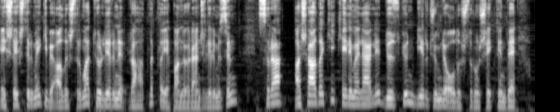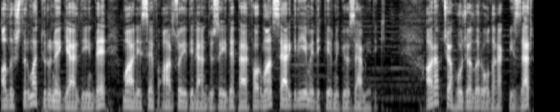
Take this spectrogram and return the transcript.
eşleştirme gibi alıştırma türlerini rahatlıkla yapan öğrencilerimizin sıra aşağıdaki kelimelerle düzgün bir cümle oluşturun şeklinde alıştırma türüne geldiğinde maalesef arzu edilen düzeyde performans sergileyemediklerini gözlemledik. Arapça hocaları olarak bizler,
